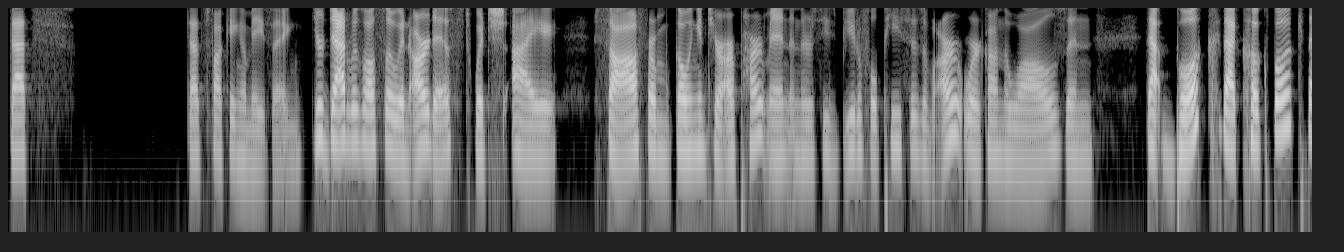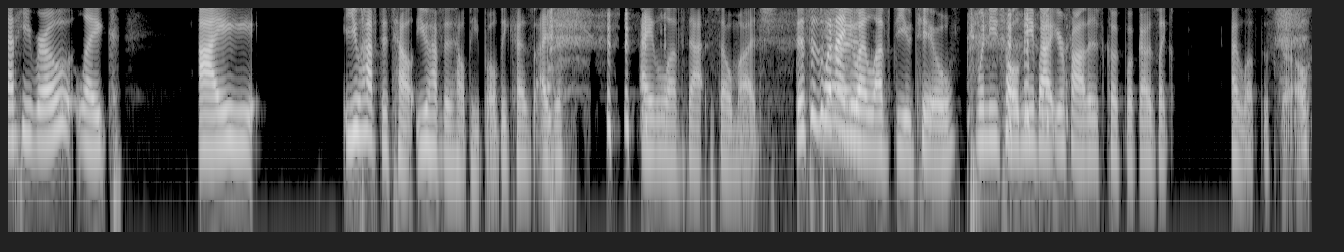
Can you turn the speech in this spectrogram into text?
that's that's fucking amazing. Your dad was also an artist which i saw from going into your apartment and there's these beautiful pieces of artwork on the walls and that book, that cookbook that he wrote, like I you have to tell you have to tell people because I just I love that so much. This is when I knew I loved you too. When you told me about your father's cookbook, I was like, I love this girl.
